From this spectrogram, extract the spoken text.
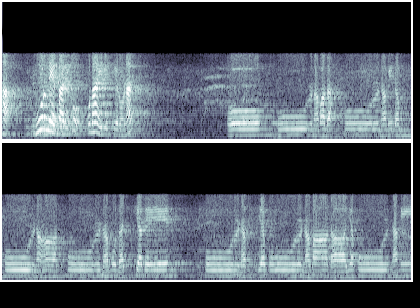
ಹಾ, ಮೂರನೇ ತಾರೀಕು ಪುನಃ ಇಲ್ಲಿ ಸೇರೋಣ. ಓಂ ಪೂರ್ಣಮದ ಪೂರ್ಣಮಿದಂ ಪೂರ್ಣಾತ್ ಪೂರ್ಣಮುದಚ್ಯತೆ. पूर्णस्य पूर्णमादाय पूर्णमेवावशिष्यते।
